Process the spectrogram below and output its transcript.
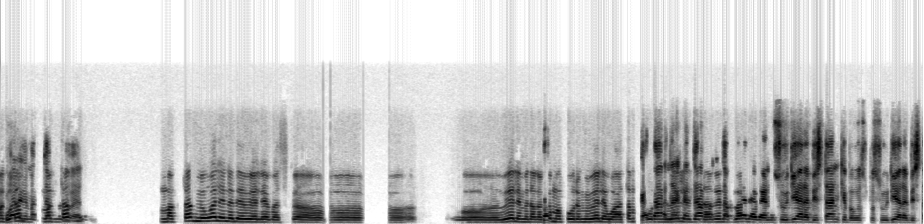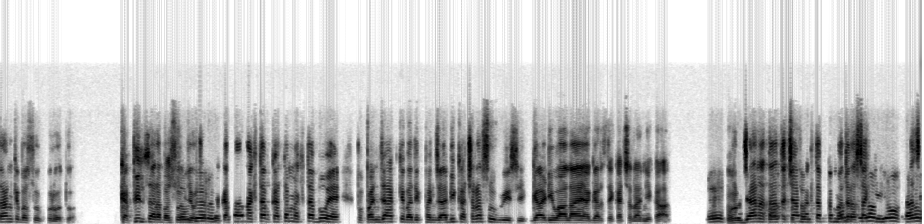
مکتب مکتب مکتب مې ولې نه دی ویلی بس که ویلې مې دغه کومه پورې مې ویلې و اتم پورې مې ویلې د دغه نه ویلې وای نو سعودي عربستان کې به اوس په سعودي عربستان کې به څوک پروت و کپیل سره به څوک یو ځای کته مکتب کته مکتب وې په پنجاب کې به د پنجابي کچره څوک ویسي ګاډي والا اگر څه کچره نکال ورجانه تا ته چا مکتب په مدرسه کې تاسو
